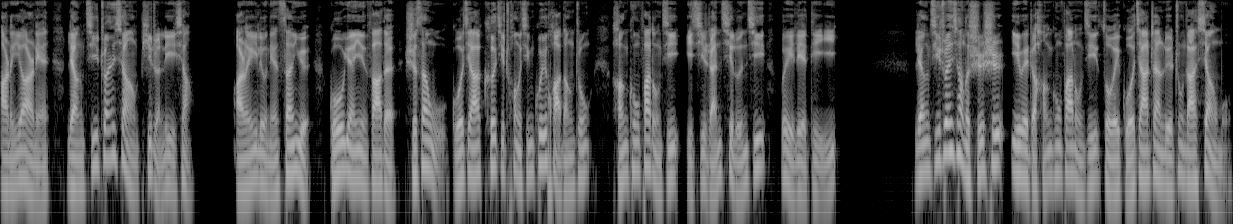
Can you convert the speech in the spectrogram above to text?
2012年，两机专项批准立项。2016年3月，国务院印发的“十三五”国家科技创新规划当中，航空发动机以及燃气轮机位列第一。两级专项的实施，意味着航空发动机作为国家战略重大项目，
